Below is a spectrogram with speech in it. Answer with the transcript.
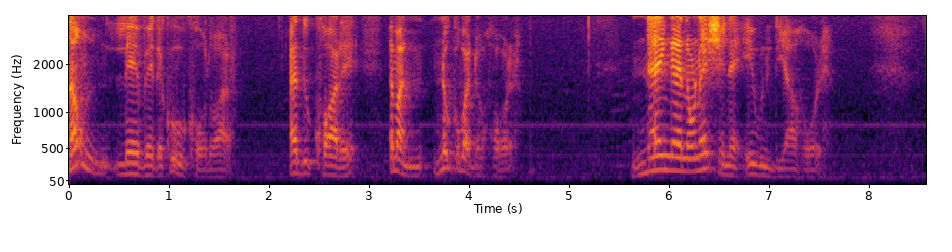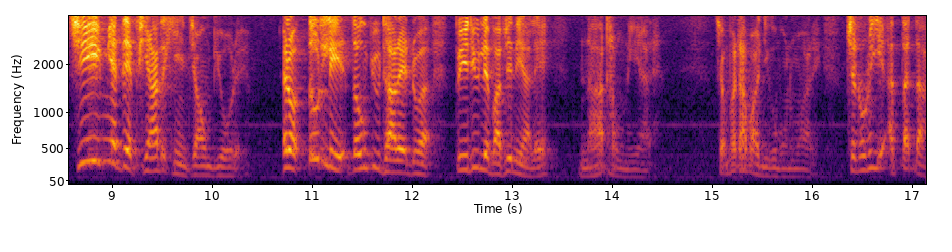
နောက် level တခုကိုခေါ်သွားတာအဲ့သူခွာတယ်အဲ့မှာနှုတ်ကပတ်တော်ဟောတယ်နိုင်ငံတော်နဲ့ရှင်တဲ့အေဝံတရားဟောတယ်ကြီးမြတ်တဲ့ဖျားသခင်အကြောင်းပြောတယ်အဲ့တော့သူ့လေအသုံးပြုထားတဲ့အတွက်ပေတုလည်းဘာဖြစ်နေရလဲနားထောင်နေရတယ်ကျွန်တော်ဖတ်တာပါညီကောင်မောင်နှမတွေကျွန်တော်တို့ရဲ့အသက်တာ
